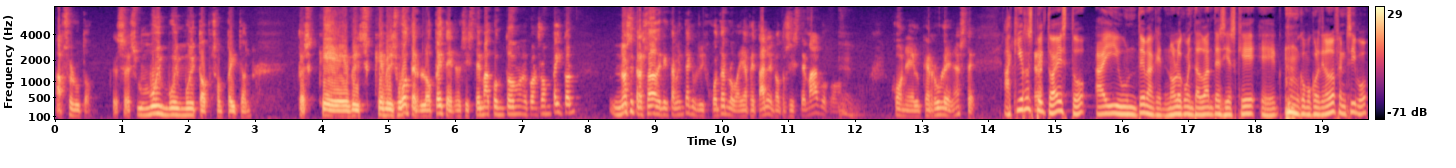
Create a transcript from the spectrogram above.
absoluto. Es, muy, muy, muy top Son Payton. Entonces, que, que Bridgewater lo pete en el sistema con, con Son Payton no se traslada directamente a que Bridgewater lo vaya a petar en otro sistema con, con el que rule en este. Aquí respecto a esto hay un tema que no lo he comentado antes y es que como coordinador ofensivo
